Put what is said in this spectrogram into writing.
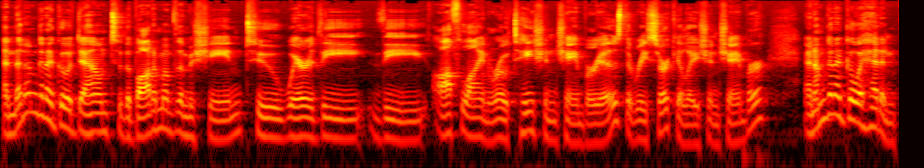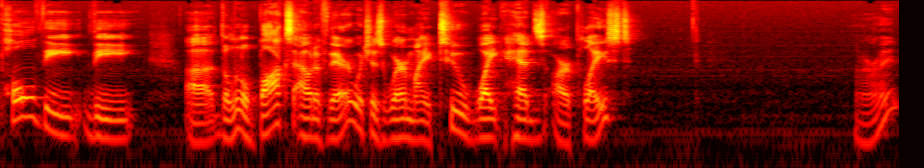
And then I'm going to go down to the bottom of the machine to where the, the offline rotation chamber is, the recirculation chamber. And I'm going to go ahead and pull the, the, uh, the little box out of there, which is where my two white heads are placed. All right.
